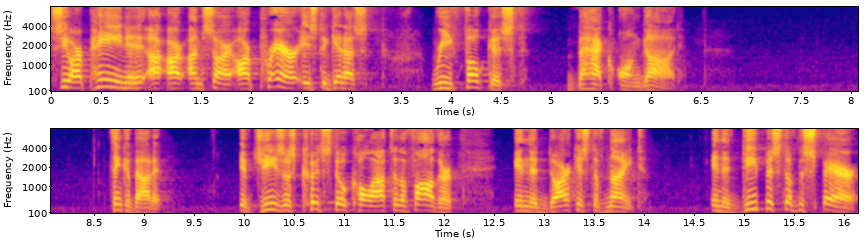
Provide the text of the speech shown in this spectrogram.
See, our pain, eh, our, our, I'm sorry, our prayer is to get us refocused back on God. Think about it. If Jesus could still call out to the Father in the darkest of night, in the deepest of despair,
